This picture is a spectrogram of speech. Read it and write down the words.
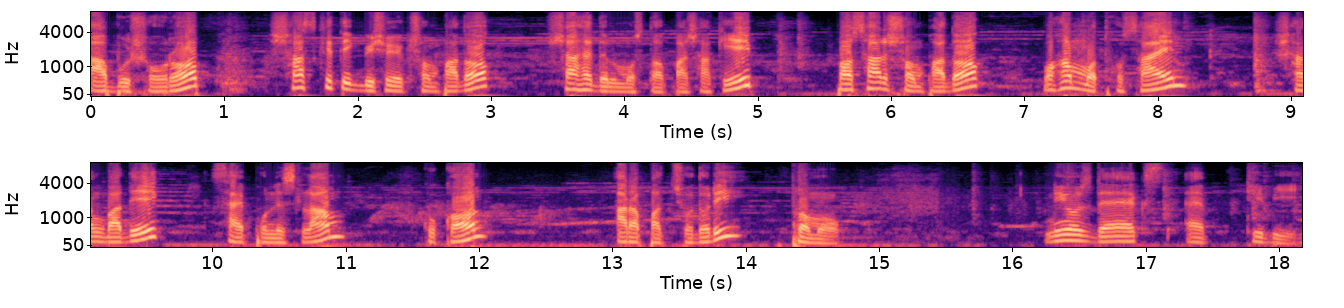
আবু সৌরভ, সাংস্কৃতিক বিষয়ক সম্পাদক শাহেদুল মুস্তফা সাকিব প্রচার সম্পাদক মোহাম্মদ হোসাইন, সাংবাদিক সাইফুল ইসলাম কুকন আরাপাত চৌধুরী প্রমুখ। News desk app TV.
